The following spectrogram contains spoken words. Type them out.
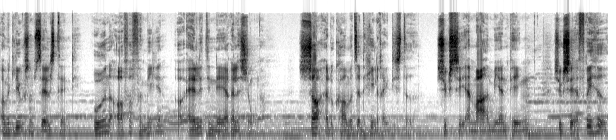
om et liv som selvstændig, uden at ofre familien og alle dine nære relationer, så er du kommet til det helt rigtige sted. Succes er meget mere end penge. Succes er frihed,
